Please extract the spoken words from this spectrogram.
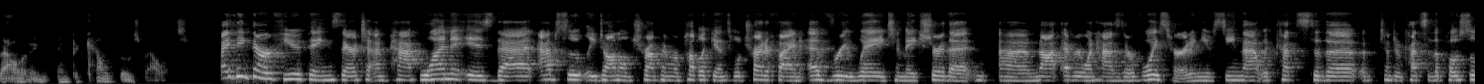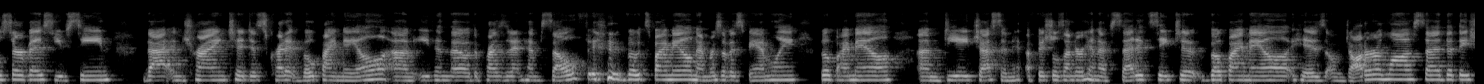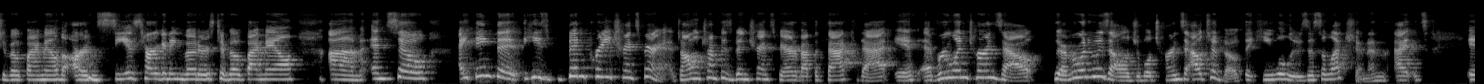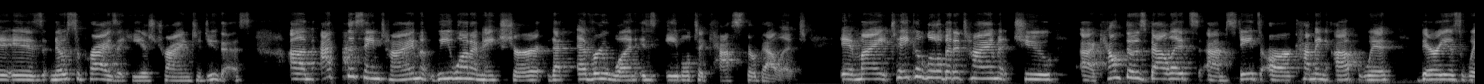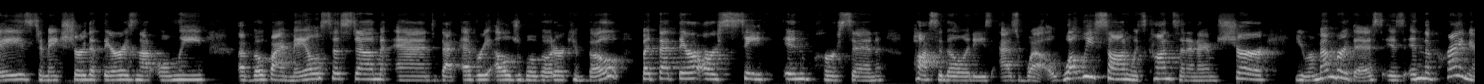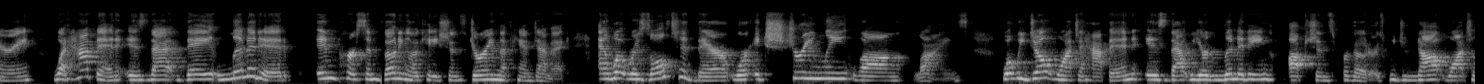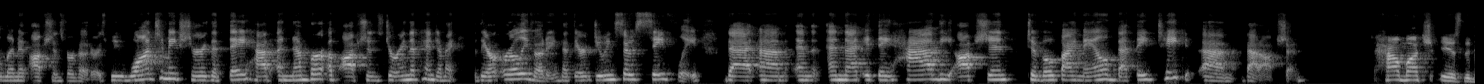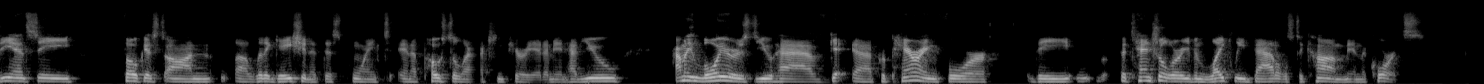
balloting and to count those ballots. I think there are a few things there to unpack. One is that absolutely Donald Trump and Republicans will try to find every way to make sure that um, not everyone has their voice heard. And you've seen that with cuts to the attempted cuts to the postal service. You've seen that and trying to discredit vote by mail, um, even though the president himself votes by mail, members of his family vote by mail. Um, DHS and officials under him have said it's safe to vote by mail. His own daughter in law said that they should vote by mail. The RNC is targeting voters to vote by mail. Um, and so I think that he's been pretty transparent. Donald Trump has been transparent about the fact that if everyone turns out, everyone who is eligible turns out to vote, that he will lose this election. And I, it's it is no surprise that he is trying to do this. Um, at the same time, we want to make sure that everyone is able to cast their ballot. It might take a little bit of time to uh, count those ballots. Um, states are coming up with various ways to make sure that there is not only a vote by mail system and that every eligible voter can vote, but that there are safe in person possibilities as well. What we saw in Wisconsin, and I'm sure you remember this, is in the primary, what happened is that they limited in person voting locations during the pandemic. And what resulted there were extremely long lines. What we don't want to happen is that we are limiting options for voters. We do not want to limit options for voters. We want to make sure that they have a number of options during the pandemic, that they're early voting, that they're doing so safely, that um, and and that if they have the option to vote by mail, that they take um, that option. How much is the DNC focused on uh, litigation at this point in a post-election period? I mean, have you? How many lawyers do you have get, uh, preparing for the potential or even likely battles to come in the courts?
